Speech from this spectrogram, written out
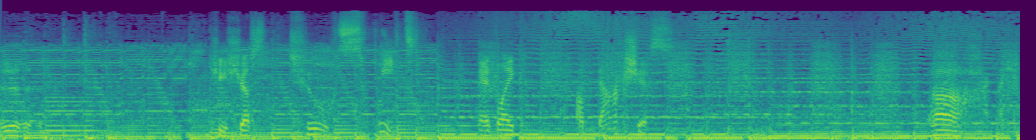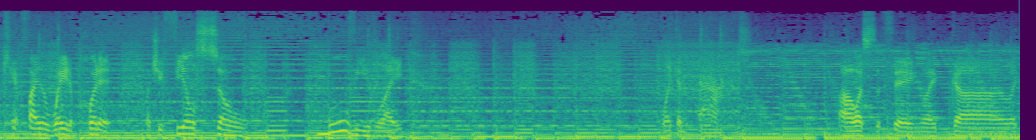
Ugh. She's just too sweet and like obnoxious. Ugh, I can't find a way to put it, but she feels so movie-like. Like an act. Oh, what's the thing? Like, uh, like,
